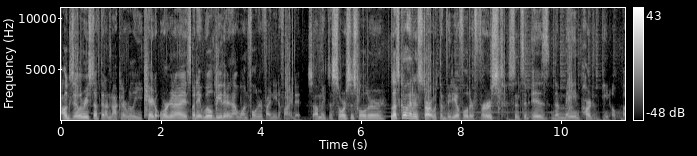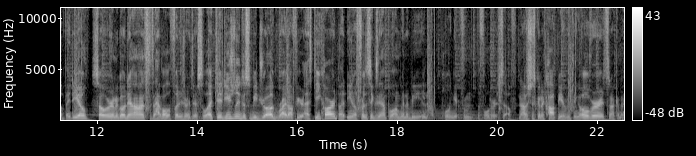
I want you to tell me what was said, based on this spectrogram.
auxiliary stuff that I'm not gonna really care to organize, but it will be there in that one folder if I need to find it. So I'll make the sources folder. Let's go ahead and start with the video folder first, since it is the main part of, you know, a video. So we're gonna go down since I have all the footage right there selected. Usually this will be drug right off your SD card, but you know, for this example, I'm gonna be, you know, pulling it from the folder itself. Now it's just gonna copy everything over. It's not gonna,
